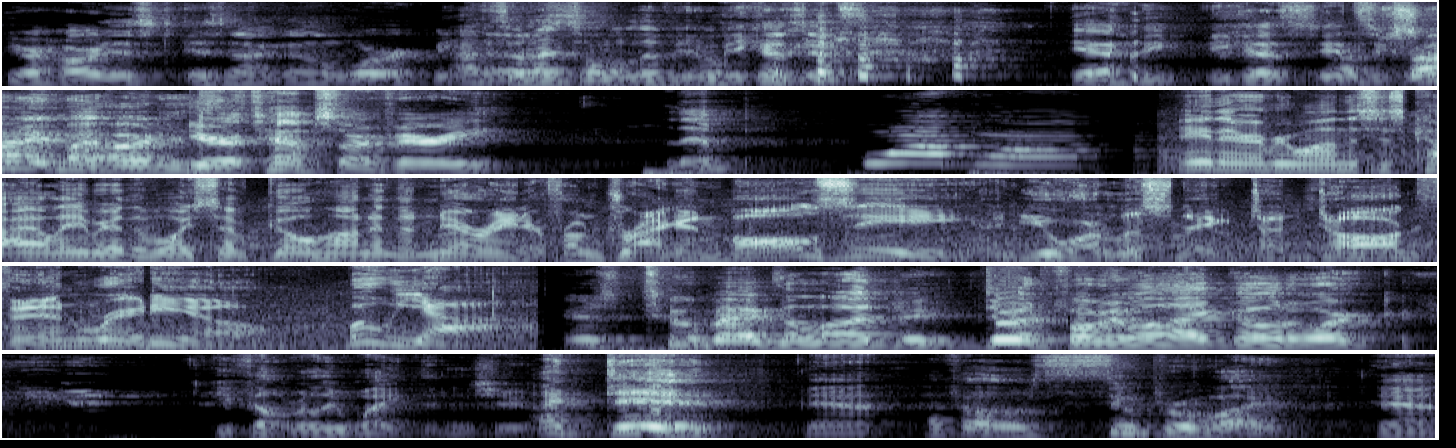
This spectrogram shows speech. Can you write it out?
Your hardest is not going to work because That's what I told Olivia. because it's yeah be, because it's ex- trying my hardest. your attempts are very limp. Hey there, everyone. This is Kyle Hebert, the voice of Gohan and the narrator from Dragon Ball Z, and you are listening to Dogfin Radio. Booyah! Here's two bags of laundry. Do it for me while I go to work. You felt really white, didn't you? I did. Yeah, I felt super white. Yeah.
